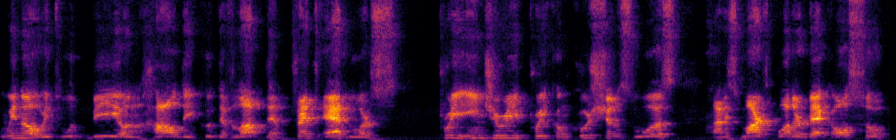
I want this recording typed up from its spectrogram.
we know it would be on how they could develop them. Trent Edwards, pre-injury, pre-concussions, was a smart quarterback also,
